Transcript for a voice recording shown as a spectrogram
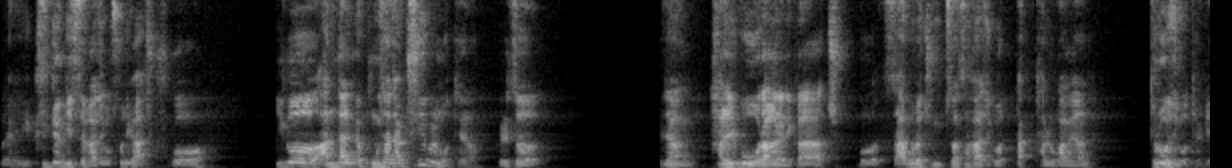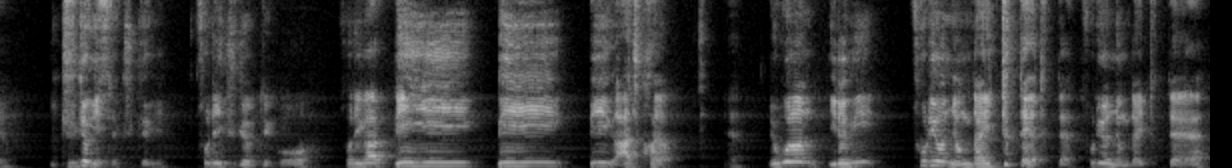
왜? 이 규격이 있어가지고 소리가 아주 크고 이거 안 달면 공사장 출입을 못해요. 그래서 그냥 달고 오라 그러니까 주- 뭐 싸구려 중국산 사가지고 딱 달고 가면 들어오지 못하게 해요. 이 규격이 있어요. 규격이 소리 규격도 있고 소리가 삐삐삐 아주 커요. 예. 요거는 이름이 소리온 영다이 특대예요. 특대 소리온 영다이 특대 예,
